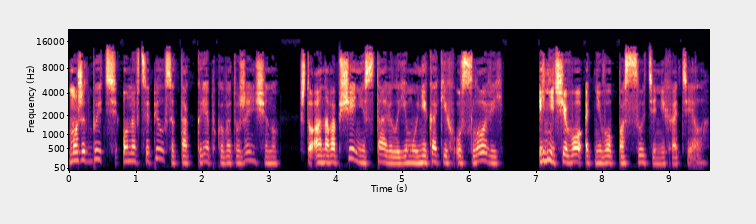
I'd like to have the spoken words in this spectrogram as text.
Может быть, он и вцепился так крепко в эту женщину, что она вообще не ставила ему никаких условий и ничего от него, по сути, не хотела.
